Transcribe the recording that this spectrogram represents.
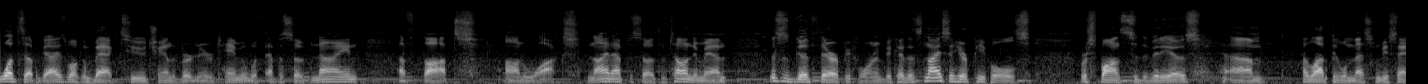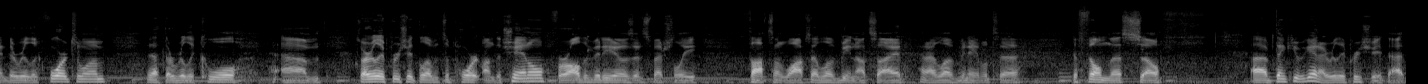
What's up, guys? Welcome back to Chandler Burton Entertainment with episode 9 of Thoughts on Walks. Nine episodes. I'm telling you, man, this is good therapy for me because it's nice to hear people's response to the videos. Um, a lot of people messaging me saying they really look forward to them, that they're really cool. Um, so I really appreciate the love and support on the channel for all the videos, and especially thoughts on walks. I love being outside, and I love being able to to film this. So uh, thank you again. I really appreciate that.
